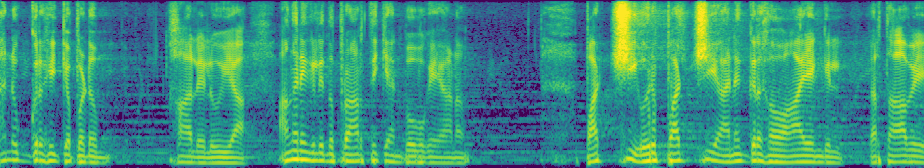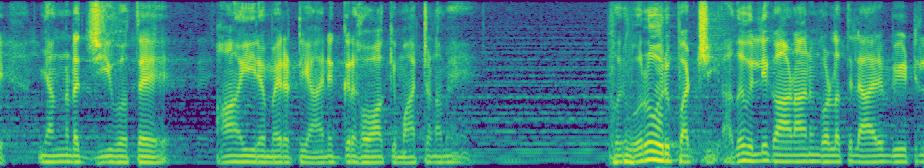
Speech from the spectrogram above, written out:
അനുഗ്രഹിക്കപ്പെടും. ഹാലലൂയ. അങ്ങനെയെങ്കിൽ ഇന്ന് പ്രാർത്ഥിക്കാൻ പോവുകയാണ്. പക്ഷി ഒരു പക്ഷി അനുഗ്രഹമായെങ്കിൽ കർത്താവെ ഞങ്ങളുടെ ജീവിതത്തെ ആയിരം ഇരട്ടി അനുഗ്രഹമാക്കി മാറ്റണമേ. ഒരു വെറും ഒരു പക്ഷി. അത് വലിയ കാണാനും കൊള്ളത്തിൽ ആരും വീട്ടിൽ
